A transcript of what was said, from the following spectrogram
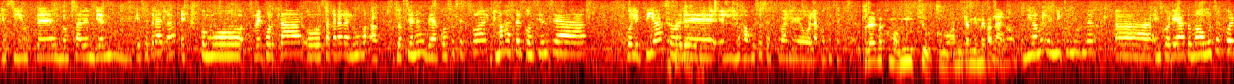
que si ustedes no saben bien de qué se trata, es como reportar o sacar a la luz a situaciones de acoso sexual, más hacer conciencia colectiva sobre los abusos sexuales o el acoso sexual. Pero algo es como Me Too, como a mí también me pasó. Claro, digamos el Me Too Movement uh, en Corea ha tomado mucha, fuer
